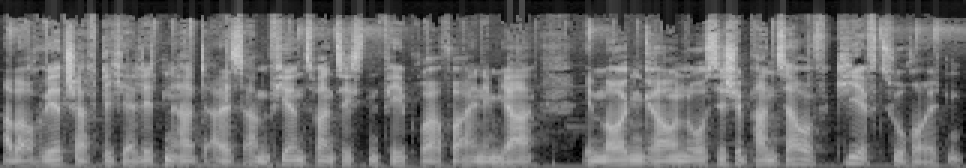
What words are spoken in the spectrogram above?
aber auch wirtschaftlich erlitten hat, als am 24. Februar vor einem Jahr im Morgengrauen russische Panzer auf Kiew zurollten.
